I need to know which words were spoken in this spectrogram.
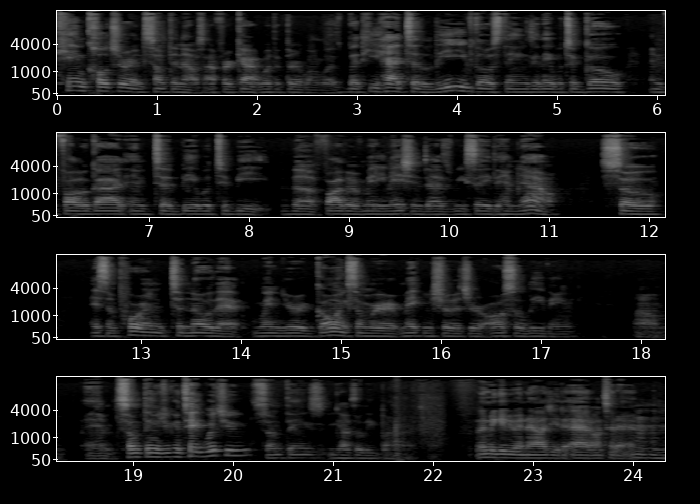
kin, culture, and something else. I forgot what the third one was, but he had to leave those things and able to go and follow God and to be able to be the father of many nations, as we say to him now. So, it's important to know that when you're going somewhere, making sure that you're also leaving. Um, and some things you can take with you, some things you have to leave behind. Let me give you an analogy to add on to that. Mm-hmm.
